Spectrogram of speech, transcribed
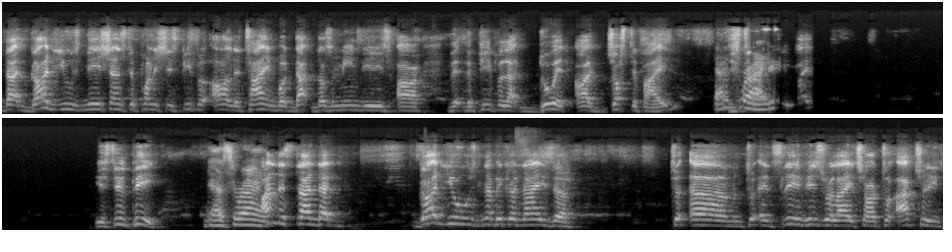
that God used nations to punish his people all the time, but that doesn't mean these are the, the people that do it are justified. That's right. pay, right? You still pay. That's right. Understand that God used Nebuchadnezzar to um to enslave Israelites or to actually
